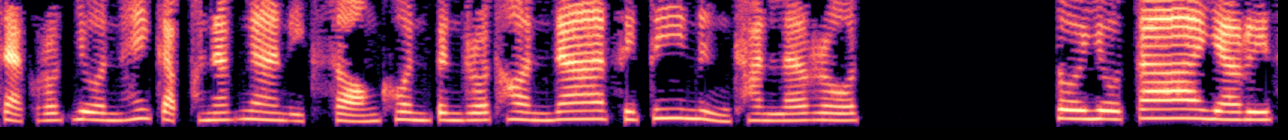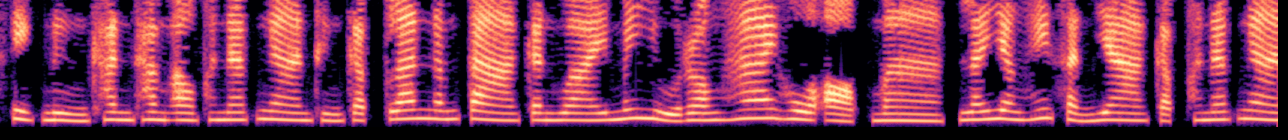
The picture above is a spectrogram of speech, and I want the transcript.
แจกรถยนต์ให้กับพนักงานอีกสองคนเป็นรถฮอนด้าซิตี้หนึ่งคันและรถ โตโยต้ายาริสอีกหนึ่งคันทำเอาพนักงานถึงกับกลั้นน้ำตากันไว้ไม่อยู่ร้องไห้โฮออกมา และยังให้สัญญากับพนักงาน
